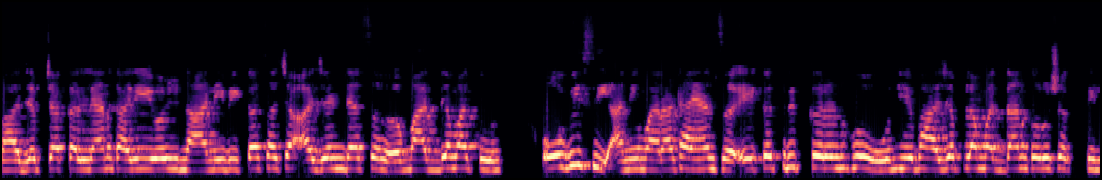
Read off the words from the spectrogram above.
भाजपच्या कल्याणकारी योजना आणि विकासाच्या अजेंड्यासह माध्यमातून ओबीसी आणि मराठा यांचं एकत्रितकरण होऊन हे भाजपला मतदान करू शकतील.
